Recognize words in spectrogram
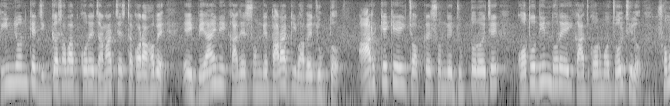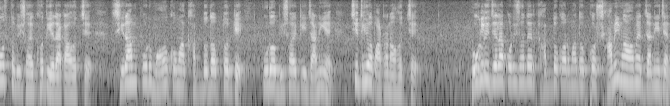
তিনজনকে জিজ্ঞাসাবাদ করে জানার চেষ্টা করা হবে, এই বেআইনি কাজের সঙ্গে তারা কীভাবে যুক্ত? আর কে কে এই চক্রের সঙ্গে যুক্ত রয়েছে? কতদিন ধরে এই কাজকর্ম চলছিল? সমস্ত বিষয় খতিয়ে দেখা হচ্ছে। শ্রীরামপুর মহকুমা খাদ্য দপ্তরকে পুরো বিষয়টি জানিয়ে চিঠিও পাঠানো হচ্ছে। হুগলি জেলা পরিষদের খাদ্য কর্মাধ্যক্ষ শামীম আহমেদ জানিয়েছেন,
